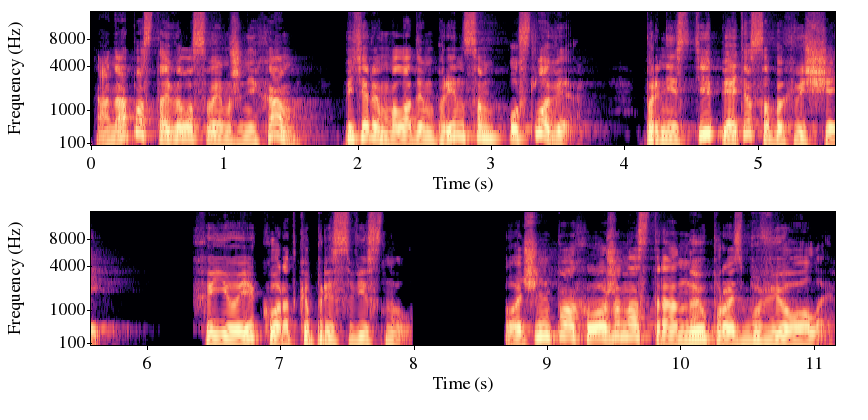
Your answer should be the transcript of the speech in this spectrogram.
Она поставила своим женихам, пятерым молодым принцам, условие – принести пять особых вещей. Хьюи коротко присвистнул. Очень похоже на странную просьбу Виолы.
